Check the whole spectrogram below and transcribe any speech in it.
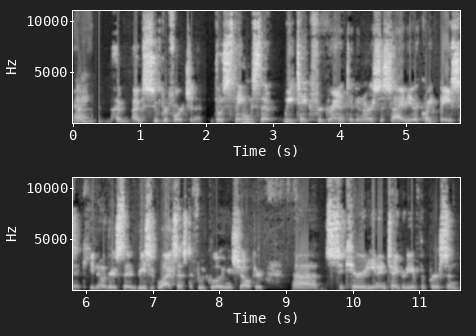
Right. I'm, I'm, I'm super fortunate. Those things that we take for granted in our society, they're quite basic. You know, there's the reasonable access to food, clothing, and shelter, uh, security and integrity of the person.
